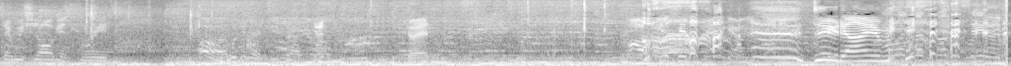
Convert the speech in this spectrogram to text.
Say we should all get three. Oh, look at that two pass. Go ahead. Oh. Dude, I am.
